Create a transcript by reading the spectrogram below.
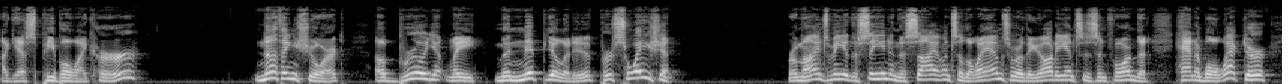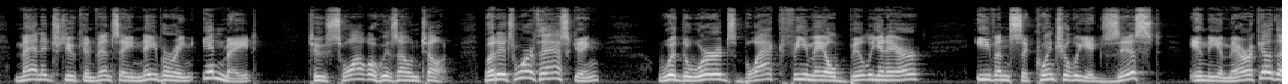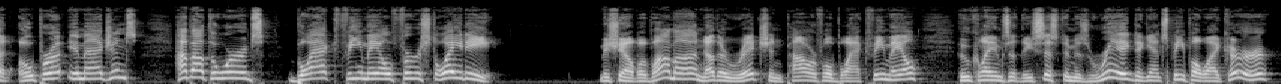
I guess, people like her. Nothing short of brilliantly manipulative persuasion. Reminds me of the scene in The Silence of the Lambs where the audience is informed that Hannibal Lecter managed to convince a neighboring inmate to swallow his own tongue. But it's worth asking would the words black female billionaire even sequentially exist in the America that Oprah imagines? How about the words black female first lady? Michelle Obama, another rich and powerful black female who claims that the system is rigged against people like her,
